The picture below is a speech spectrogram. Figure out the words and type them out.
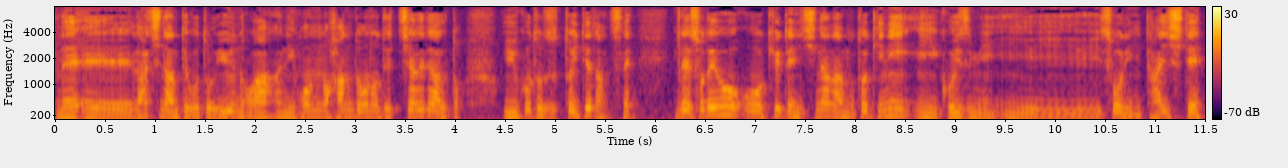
で、えー、拉致なんてことを言うのは日本の反動のでっち上げであるということをずっと言ってたんですね。でそれを9.17の時に小泉総理に対して、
